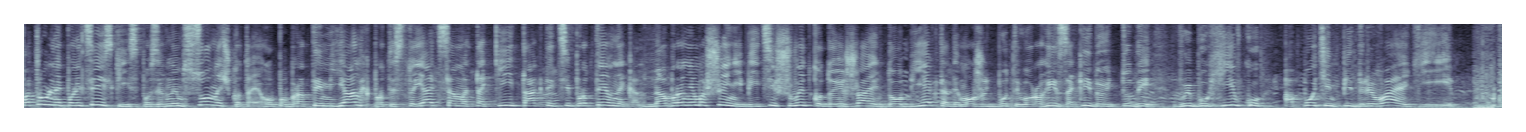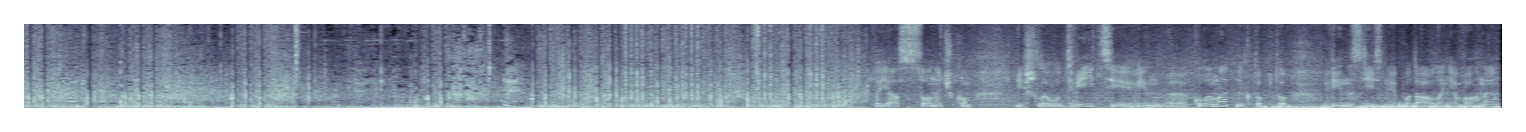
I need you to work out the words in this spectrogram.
Патрульний поліцейський з позивним Сонечко та його побратим Янг протистоять саме такій тактиці противника. На бронемашині бійці швидко доїжджають до об'єкта, де можуть бути вороги, закидують туди вибухівку, а потім підривають її. Я з сонечком йшли у двійці. Він е, кулеметник, тобто він здійснює подавлення вогнем.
